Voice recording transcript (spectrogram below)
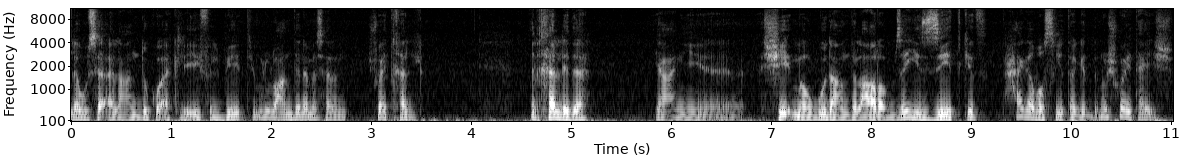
لو سأل عندكم أكل إيه في البيت؟ يقولوا له عندنا مثلا شوية خل. الخل ده يعني شيء موجود عند العرب زي الزيت كده حاجة بسيطة جدا وشوية عيش.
